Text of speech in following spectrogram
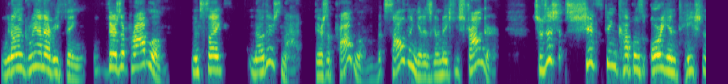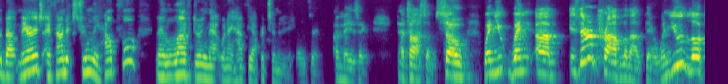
we don't agree on everything. There's a problem. And it's like no there's not. There's a problem but solving it is going to make you stronger. So just shifting couples orientation about marriage i found extremely helpful and i love doing that when i have the opportunity. Amazing. Amazing that's awesome. So when you when um, is there a problem out there when you look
